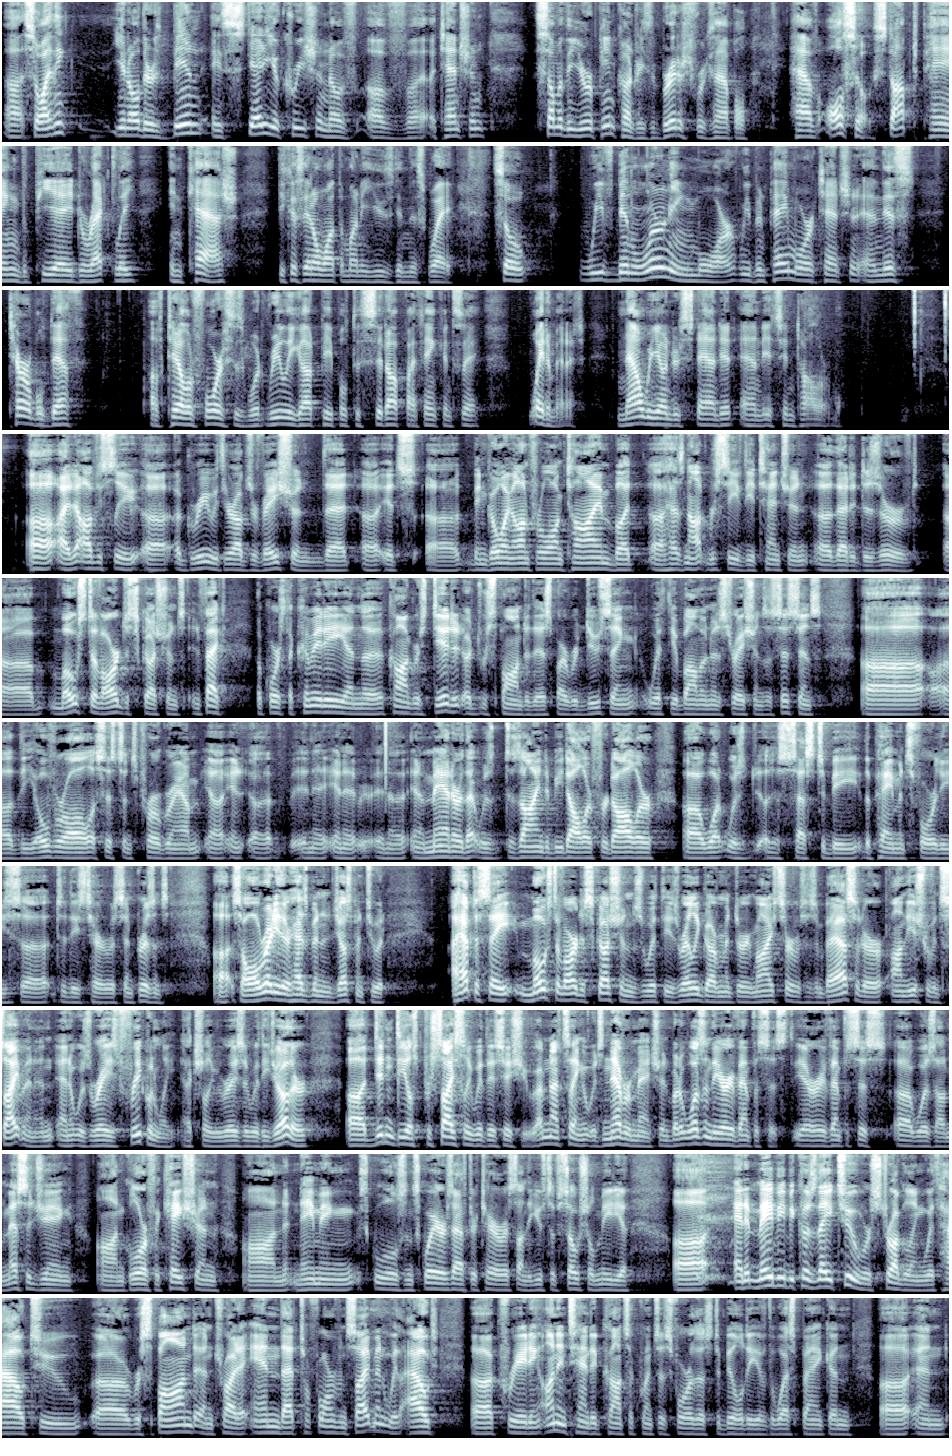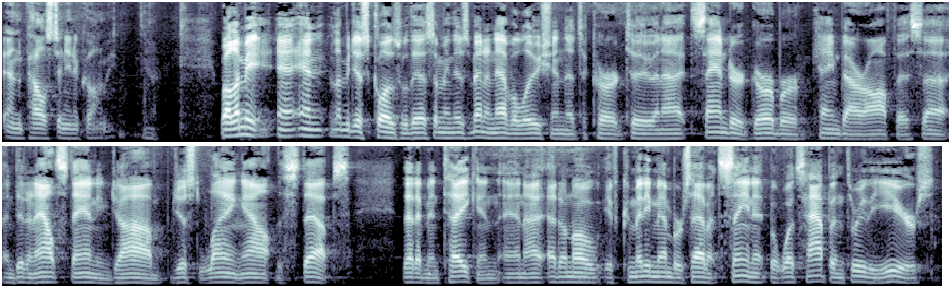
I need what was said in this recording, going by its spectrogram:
Uh, so I think you know there's been a steady accretion of, of uh, attention. Some of the European countries, the British, for example, have also stopped paying the PA directly in cash because they don't want the money used in this way. So we've been learning more, we've been paying more attention, and this terrible death of Taylor Force is what really got people to sit up, I think, and say, wait a minute, now we understand it and it's intolerable. Uh, I'd obviously uh, agree with your observation that uh, it's uh, been going on for a long time, but uh, has not received the attention uh, that it deserved. Most of our discussions, in fact, of course, the committee and the Congress did respond to this by reducing, with the Obama administration's assistance, uh, uh, the overall assistance program uh, in, uh, in, a, in, a, a, in, a, manner that was designed to be dollar for dollar uh, what was assessed to be the payments for these, uh, to these terrorists in prisons. so already there has been an adjustment to it. I have to say, most of our discussions with the Israeli government during my service as ambassador on the issue of incitement, and, and it was raised frequently, actually, we raised it with each other, uh, didn't deal precisely with this issue. I'm not saying it was never mentioned, but it wasn't the area of emphasis. The area of emphasis uh, was on messaging, on glorification, on naming schools and squares after terrorists, on the use of social media. Uh, and it may be because they too were struggling with how to uh, respond and try to end that form of incitement without uh, creating unintended consequences for the stability of the West Bank and, uh, and, and the Palestinian economy. Well, let me and, and, let me just close with this. I mean, there's been an evolution that's occurred too, and I, Sander Gerber came to our office uh, and did an outstanding job just laying out the steps that have been taken. And I, I, don't know if committee members haven't seen it, but what's happened through the years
